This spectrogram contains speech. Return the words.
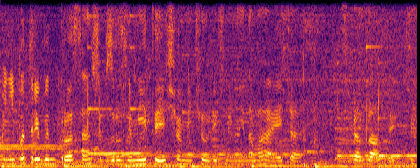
Мені потрібен круасан, щоб зрозуміти, що мій чоловік мені намагається сказати.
